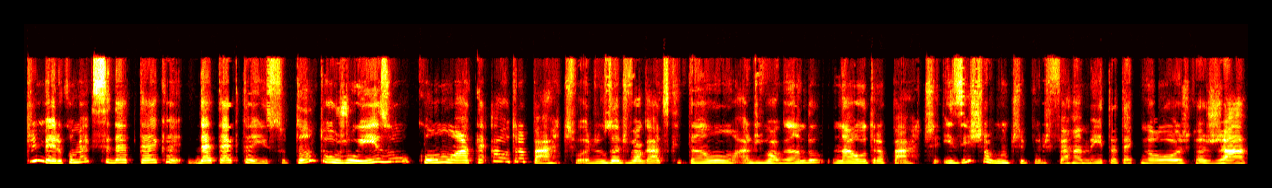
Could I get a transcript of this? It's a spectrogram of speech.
primeiro, como é que se detecta, detecta isso? Tanto o juízo como até a outra parte, os advogados que estão advogando na outra parte. Existe algum tipo de ferramenta tecnológica já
